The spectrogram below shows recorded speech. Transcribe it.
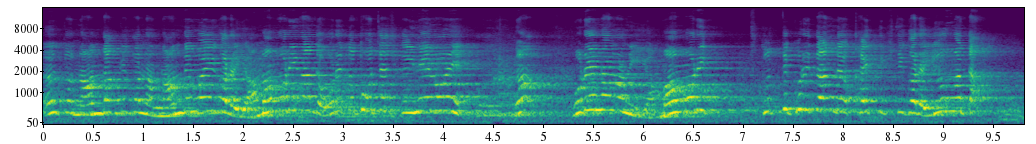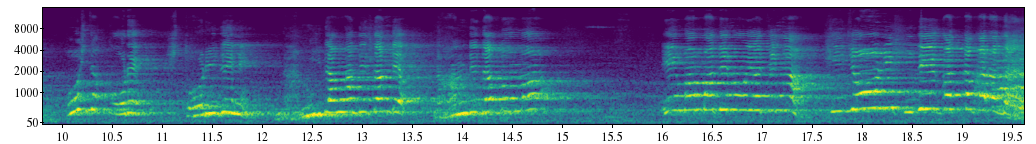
うんとなんだっけかな。何でもいいから山盛りなんだ俺と父ちゃんしかいねえのになこれなのに山盛り作ってくれたんだよ帰ってきてから夕方こうしたら俺一人でね涙が出たんだよなんでだと思う今までの親父が非常にひでえかったからだよ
